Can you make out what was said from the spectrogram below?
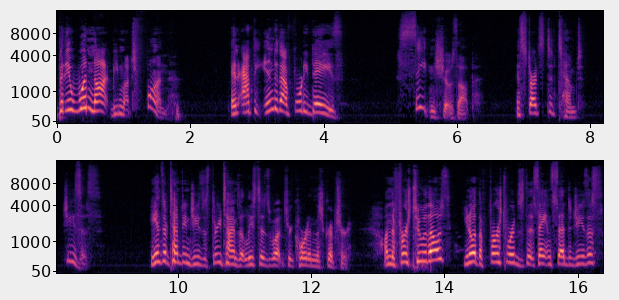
but it would not be much fun. And at the end of that 40 days, Satan shows up and starts to tempt Jesus. He ends up tempting Jesus three times, at least is what's recorded in the scripture. On the first two of those, you know what the first words that Satan said to Jesus?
